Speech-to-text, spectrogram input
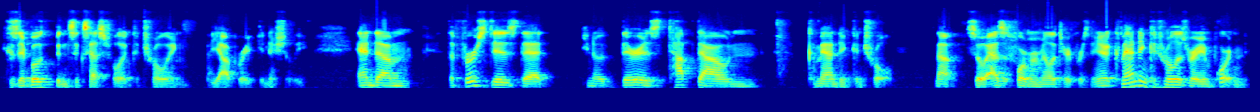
because they've both been successful in controlling the outbreak initially. And um, the first is that you know there is top-down command and control. Now, so as a former military person, you know, command and control is very important,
